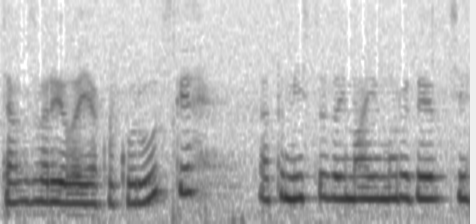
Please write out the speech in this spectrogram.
Так, зварила я кукурудзки, а то місце займаю морозивці.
